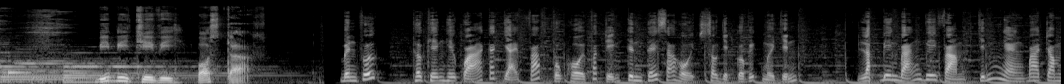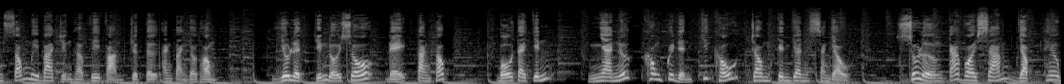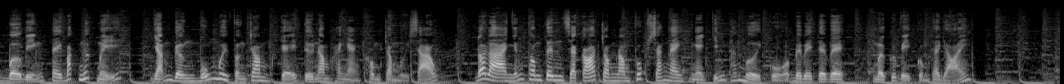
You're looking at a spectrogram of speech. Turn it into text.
BBTV Postcard Bình Phước thực hiện hiệu quả các giải pháp phục hồi phát triển kinh tế xã hội sau dịch Covid-19. Lập biên bản vi phạm 9.363 trường hợp vi phạm trật tự an toàn giao thông. Du lịch chuyển đổi số để tăng tốc. Bộ Tài chính, nhà nước không quy định chiết khấu trong kinh doanh xăng dầu. Số lượng cá voi xám dọc theo bờ biển Tây Bắc nước Mỹ giảm gần 40% kể từ năm 2016. Đó là những thông tin sẽ có trong 5 phút sáng nay ngày 9 tháng 10 của BBTV. Mời quý vị cùng theo dõi.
